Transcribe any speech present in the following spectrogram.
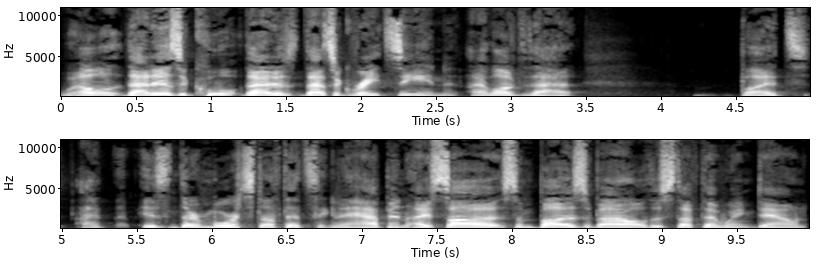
well, that is a cool that is that's a great scene. I loved that. But I, isn't there more stuff that's going to happen? I saw some buzz about all the stuff that went down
